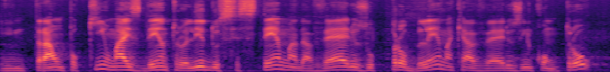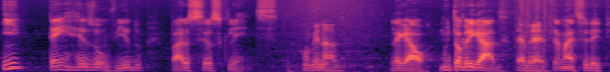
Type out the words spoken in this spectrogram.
entrar um pouquinho mais dentro ali do sistema da Verius, o problema que a Verius encontrou e tem resolvido para os seus clientes. Combinado. Legal. Muito obrigado. Até breve. Até mais, Felipe.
